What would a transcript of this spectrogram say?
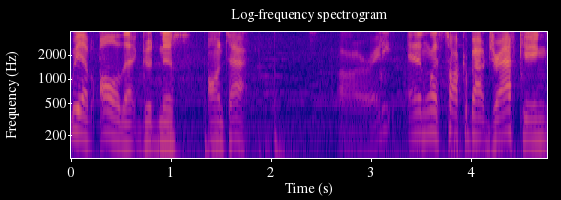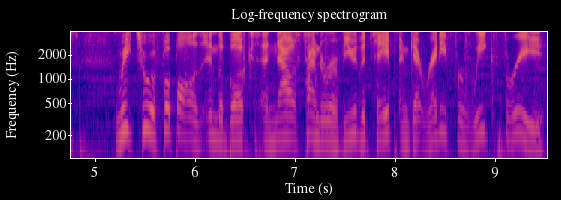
We have all of that goodness on tap. Alrighty, and let's talk about DraftKings. Week two of football is in the books, and now it's time to review the tape and get ready for week three.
